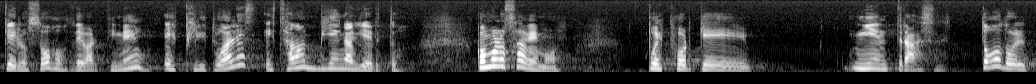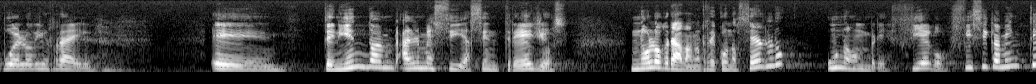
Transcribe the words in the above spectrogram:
que los ojos de Bartimeo espirituales estaban bien abiertos. ¿Cómo lo sabemos? Pues porque mientras todo el pueblo de Israel eh, teniendo al Mesías entre ellos, no lograban reconocerlo, un hombre ciego físicamente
